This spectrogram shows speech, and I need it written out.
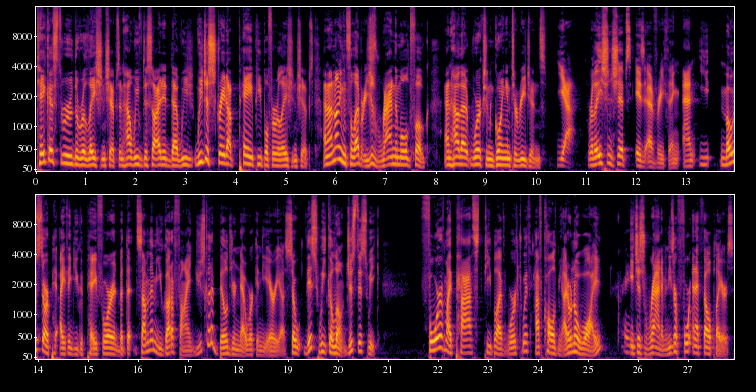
take us through the relationships and how we've decided that we we just straight up pay people for relationships. And I'm not even celebrities, just random old folk and how that works in going into regions. Yeah, relationships is everything, and you, most are. I think you could pay for it, but the, some of them you gotta find. You just gotta build your network in the area. So this week alone, just this week, four of my past people I've worked with have called me. I don't know why. Crazy. It's just random, and these are four NFL players.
